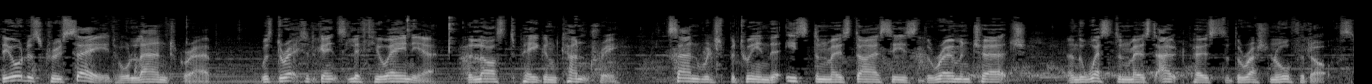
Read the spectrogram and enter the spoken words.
The Order's crusade, or land grab, was directed against Lithuania, the last pagan country, sandwiched between the easternmost diocese of the Roman Church and the westernmost outposts of the Russian Orthodox.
